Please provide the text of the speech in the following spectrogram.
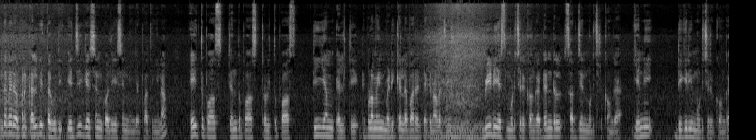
இந்த வேலை வாய்ப்பான கல்வி தகுதி எஜுகேஷன் குவாலிஃபிகேஷன் நீங்கள் பார்த்தீங்கன்னா eighth pass tenth pass twelfth pass DMLT diploma in medical laboratory technology BDS முடிச்சிருக்கவங்க டென்டல் சர்ஜன் முடிச்சிருக்கவங்க எனி டிகிரி முடிச்சிருக்கவங்க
